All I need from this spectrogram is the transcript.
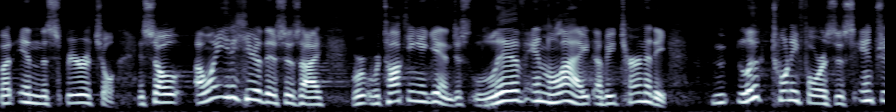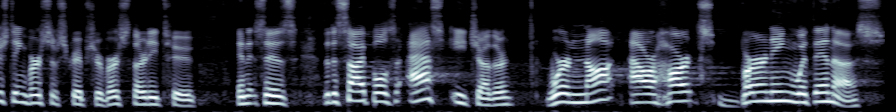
but in the spiritual. And so I want you to hear this as I, we're, we're, talking again, just live in light of eternity. Luke 24 is this interesting verse of scripture, verse 32. And it says, The disciples asked each other, Were not our hearts burning within us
